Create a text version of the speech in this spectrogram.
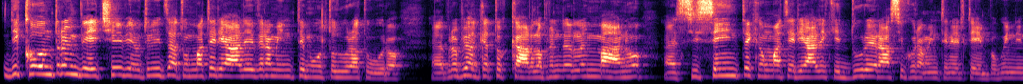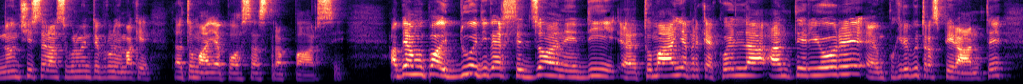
Di contro invece viene utilizzato un materiale veramente molto duraturo, eh, proprio anche a toccarlo, a prenderlo in mano, eh, si sente che è un materiale che durerà sicuramente nel tempo, quindi non ci sarà sicuramente problema che la tomaia possa strapparsi. Abbiamo poi due diverse zone di eh, tomaia perché quella anteriore è un pochino più traspirante,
